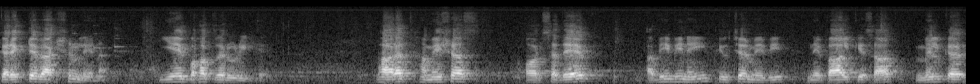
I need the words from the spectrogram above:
करेक्टिव एक्शन लेना, ये बहुत ज़रूरी है। भारत हमेशा और सदैव, अभी भी नहीं फ्यूचर में भी नेपाल के साथ मिलकर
